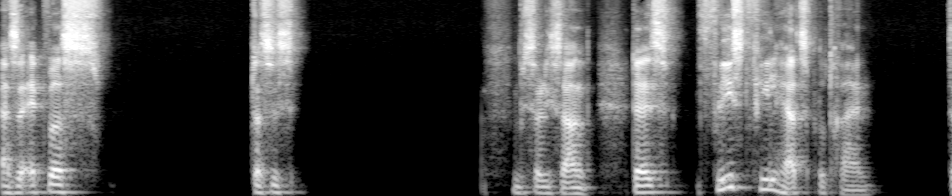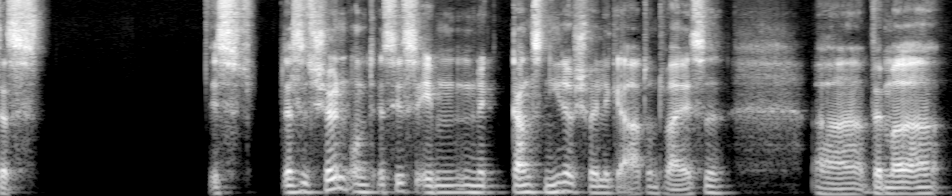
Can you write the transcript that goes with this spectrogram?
also etwas, das ist, wie soll ich sagen, da ist, fließt viel Herzblut rein. Das ist, das ist schön und es ist eben eine ganz niederschwellige Art und Weise, äh, wenn man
